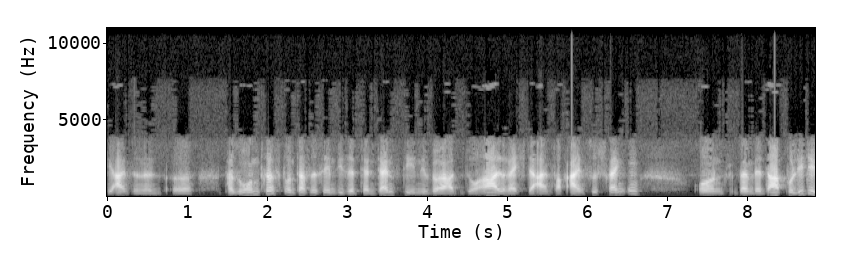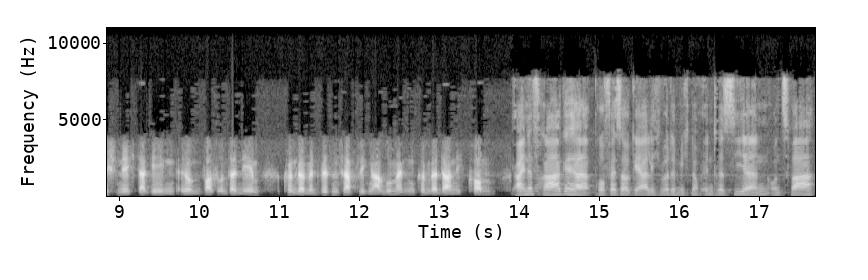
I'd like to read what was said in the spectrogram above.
die einzelnen äh, Personen trifft. Und das ist eben diese Tendenz, die Individualrechte einfach einzuschränken. Und wenn wir da politisch nicht dagegen irgendwas unternehmen, können wir mit wissenschaftlichen Argumenten können wir da nicht kommen. Eine Frage, Herr Professor Gerlich, würde mich noch interessieren, und zwar,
